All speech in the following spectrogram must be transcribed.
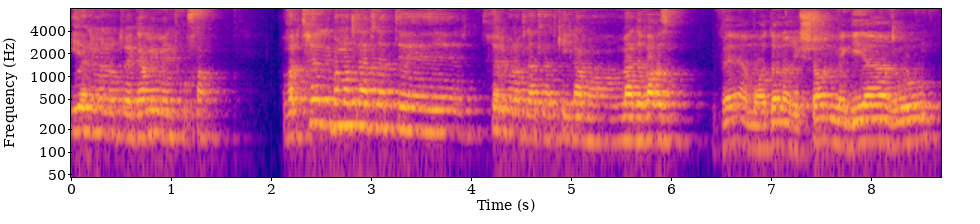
אם אני לא טועה, גם אם אין תקופה. אבל התחילה להיבנות לאט לאט, אה, התחילה להיבנות לאט לאט קהילה מה- מהדבר הזה. והמועדון הראשון מגיע והוא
